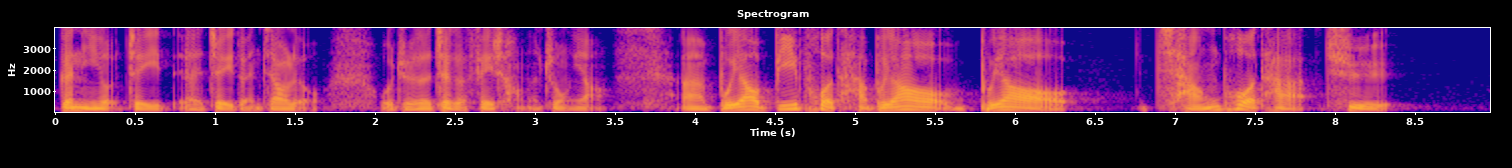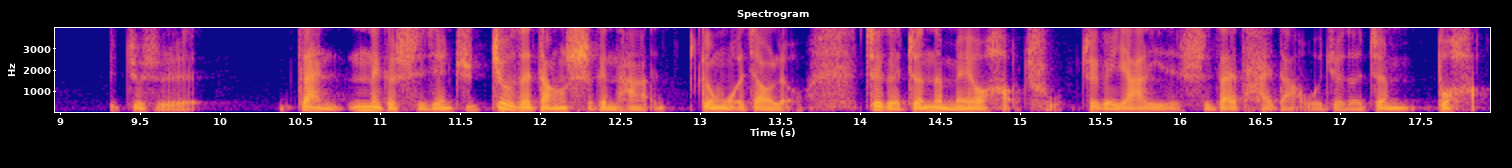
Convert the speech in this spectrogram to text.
跟你有这一呃这一段交流。我觉得这个非常的重要啊！不要逼迫他，不要不要强迫他去，就是。在那个时间就就在当时跟他跟我交流，这个真的没有好处，这个压力实在太大，我觉得真不好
